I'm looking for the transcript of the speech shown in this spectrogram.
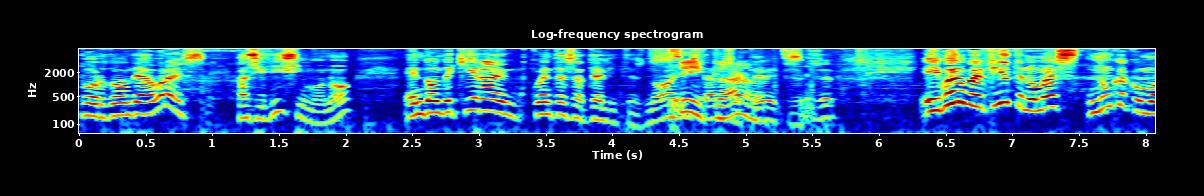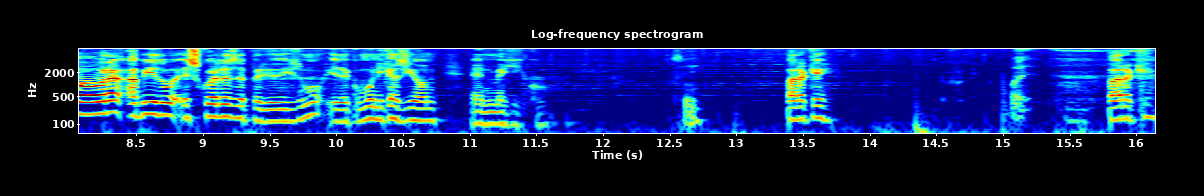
por donde ahora es facilísimo, ¿no? en donde quiera encuentres satélites, ¿no? Ahí Sí, están claro. satélites. Y bueno, pero fíjate nomás, nunca como ahora ha habido escuelas de periodismo y de comunicación en México. Sí. ¿Para qué? Pues- ¿Para qué?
